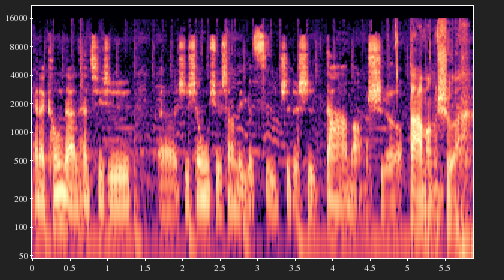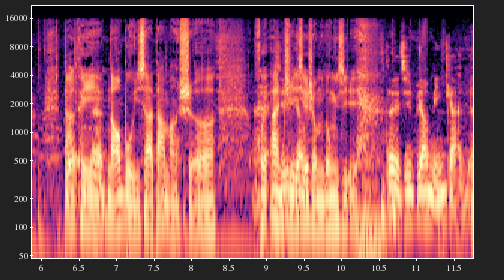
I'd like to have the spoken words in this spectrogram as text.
，Anaconda 它其实呃是生物学上的一个词，指的是大蟒蛇。大蟒蛇，大家可以脑补一下大蟒蛇。会暗指一些什么东西？对，其实比较敏感的，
